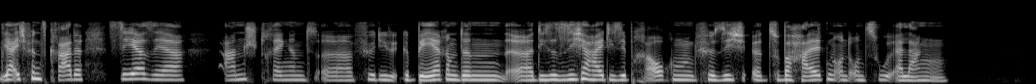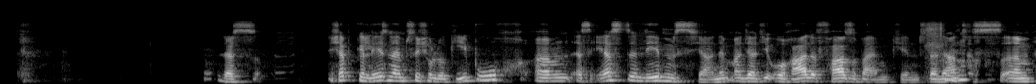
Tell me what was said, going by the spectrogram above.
ja, ich finde es gerade sehr, sehr anstrengend äh, für die Gebärenden, äh, diese Sicherheit, die sie brauchen, für sich äh, zu behalten und, und zu erlangen. Das, ich habe gelesen im Psychologiebuch, ähm, das erste Lebensjahr nennt man ja die orale Phase bei einem Kind. Da lernt mhm. es ähm,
